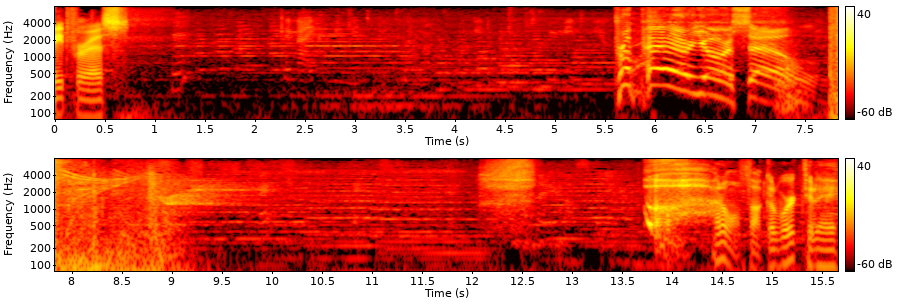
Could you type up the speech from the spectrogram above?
Wait for us. I be mean to you? Prepare yourself. I don't want fucking work today.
